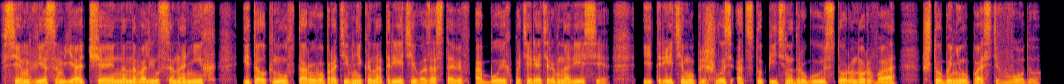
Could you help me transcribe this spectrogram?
Всем весом я отчаянно навалился на них и толкнул второго противника на третьего, заставив обоих потерять равновесие, и третьему пришлось отступить на другую сторону рва, чтобы не упасть в воду.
